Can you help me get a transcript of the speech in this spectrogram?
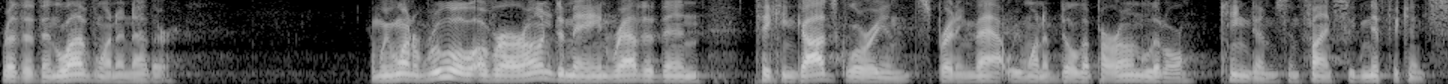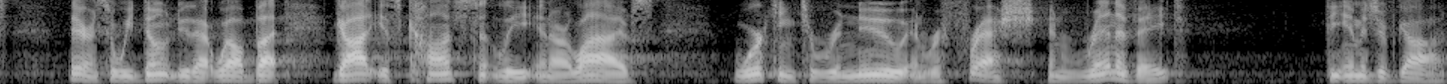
rather than love one another. And we want to rule over our own domain rather than taking God's glory and spreading that. We want to build up our own little kingdoms and find significance there. And so we don't do that well. But God is constantly in our lives working to renew and refresh and renovate the image of God.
